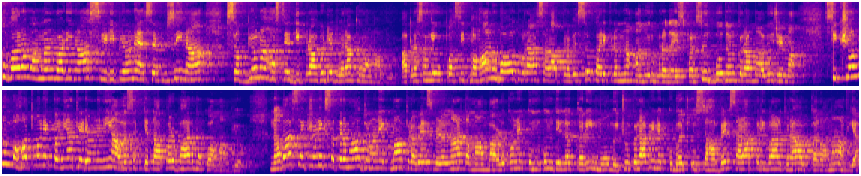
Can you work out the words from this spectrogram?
શુભારંભ આંગણવાડીના સીડીપીઓ અને એસએમસીના સભ્યોના હસ્તે દીપ દ્વારા કરવામાં આવ્યું. આ પ્રસંગે ઉપસ્થિત મહાનુભાવો દ્વારા શાળા પ્રવેશો કાર્યક્રમના અનુરૂપ હૃદય સ્પર્શી ઉદબોધન કરવામાં આવ્યું, જેમાં શિક્ષણનું મહત્વ અને કન્યા કેળવણીની આવશ્યકતા પર ભાર મૂકવામાં આવ્યો. નવા શૈક્ષણિક સત્રમાં ધોરણ એકમાં પ્રવેશ મેળવનાર તમામ બાળકોને કુમકુમ તિલક કરી મોં મીઠું કરાવીને ખૂબ જ ઉત્સાહભેર શાળા પરિવાર દ્વારા આવકારવામાં આવ્યા.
